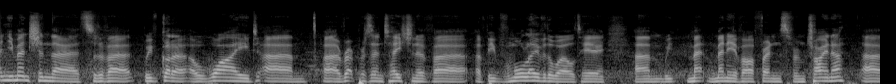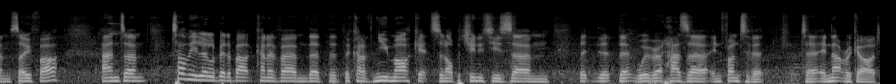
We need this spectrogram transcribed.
And you mentioned there, sort of, uh, we've got a, a wide um, uh, representation of, uh, of people from all over the world here. Um, we've met many of our friends from China um, so far. And um, tell me a little bit about kind of um, the, the, the, kind of new markets and opportunities um, that, that, that has uh, in front of it to, in that regard.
